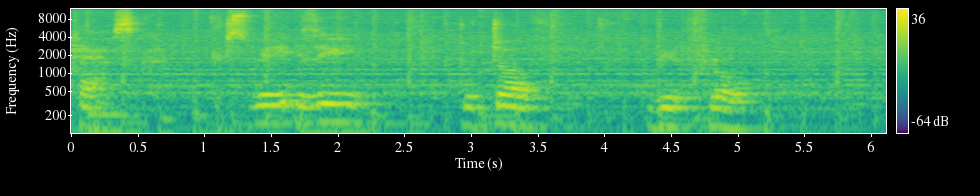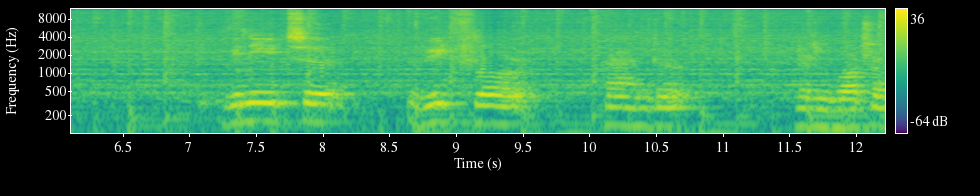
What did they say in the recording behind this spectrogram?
task. It's very easy to dough wheat flour. We need uh, wheat flour and uh, little water,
